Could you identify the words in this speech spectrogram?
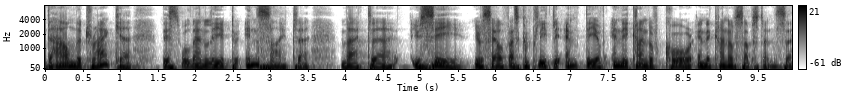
down the track, uh, this will then lead to insight uh, that uh, you see yourself as completely empty of any kind of core, any kind of substance. Uh,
